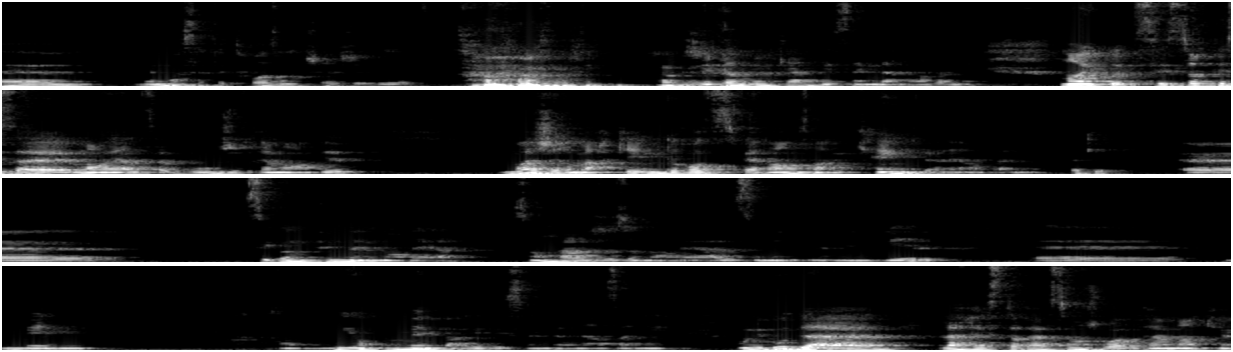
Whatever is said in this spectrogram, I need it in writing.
Mais moi, ça fait trois ans que je suis à Joliette. J'ai perdu le cadre des cinq dernières années. Non, écoute, c'est sûr que ça, Montréal, ça bouge vraiment vite. Moi, j'ai remarqué une grosse différence dans les 15 dernières années. OK. Euh, c'est comme plus le même Montréal. Si on mm. parle juste de Montréal, c'est même plus la même ville. Euh, mais oui, on peut même parler des cinq dernières années. Au niveau de la, restauration, je vois vraiment qu'il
